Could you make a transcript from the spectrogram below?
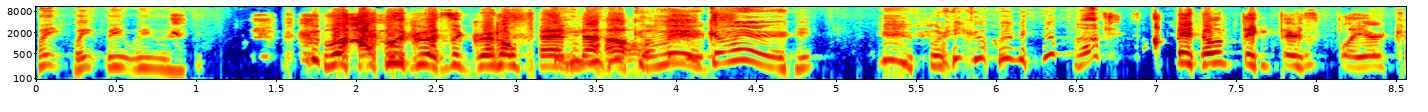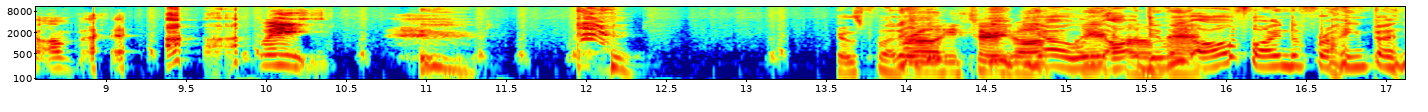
Wait, wait, wait, wait, wait. Look, I look as a griddle pen now. Come here, come here. Where are you going? I don't think there's player combat. Wait, That's funny. bro, he turned off. Yo, we player all did we all find a frying pan?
